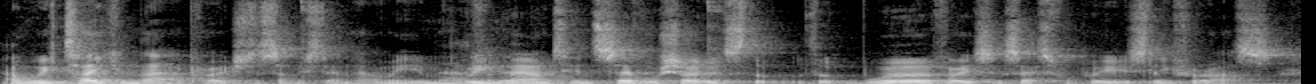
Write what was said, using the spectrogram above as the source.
And we've taken that approach to some extent, haven't we? Absolutely. Remounting several shows that, that were very successful previously for us,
